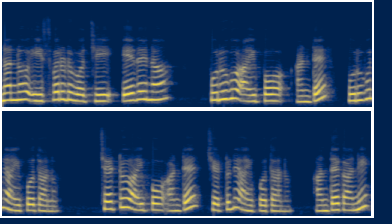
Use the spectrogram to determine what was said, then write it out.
నన్ను ఈశ్వరుడు వచ్చి ఏదైనా పురుగు అయిపో అంటే పురుగుని అయిపోతాను. చెట్టు అయిపో అంటే చెట్టుని అయిపోతాను. అంతేకాని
